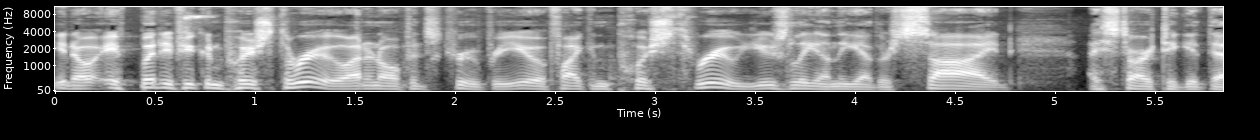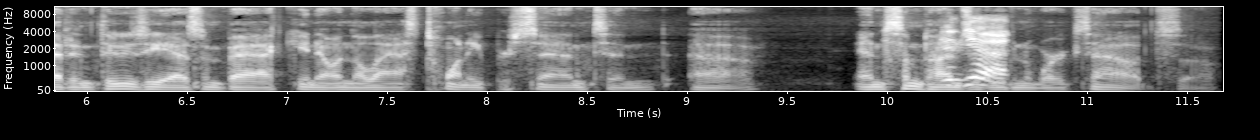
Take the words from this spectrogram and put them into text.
you know, if but if you can push through, I don't know if it's true for you. If I can push through, usually on the other side, I start to get that enthusiasm back. You know, in the last twenty percent, and uh, and sometimes Yeah. it even works out. So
